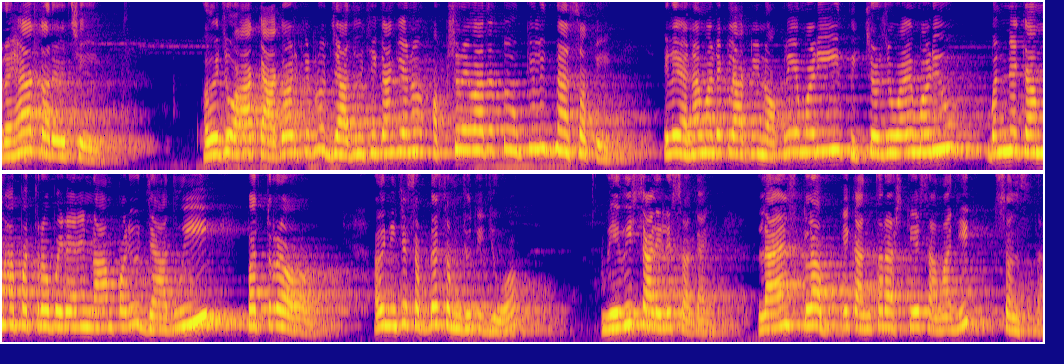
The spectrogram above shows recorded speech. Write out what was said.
રહ્યા કર્યો છે. હવે જો આ કાગળ કેટલો જાદુ છે, કારણ કે એનો અક્ષર એવા તો કોઈ ઉકેલી જ ના શકે. એટલે એના માટે ક્લાર્કની નોકરીએ મળી, પિક્ચર જોવાએ મળ્યું, બંને કામ આ પત્ર પડ્યા એને નામ પડ્યું, જાદુઈ પત્ર. હવે નીચે શબ્દ સમજૂતી જુઓ. વેવિશાળ એટલે સગાઈ. લાયન્સ ક્લબ એક આંતરરાષ્ટ્રીય સામાજિક સંસ્થા.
